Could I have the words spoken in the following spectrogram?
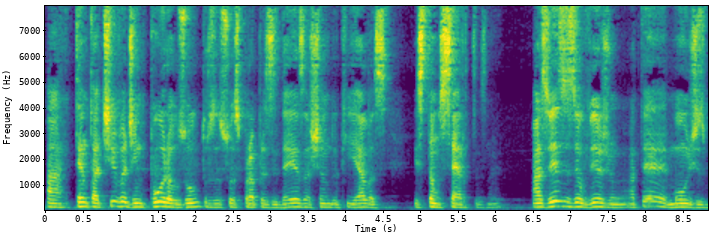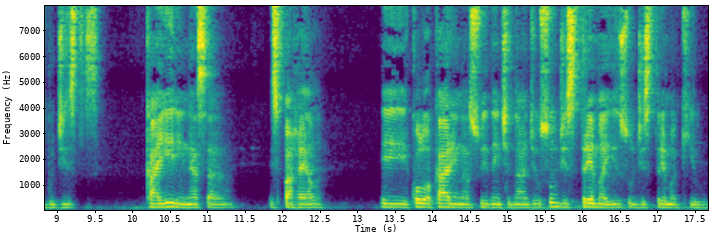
A tentativa de impor aos outros as suas próprias ideias, achando que elas estão certas. Né? Às vezes eu vejo até monges budistas caírem nessa esparrela e colocarem na sua identidade: eu sou de extrema isso ou de extrema aquilo.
